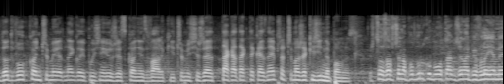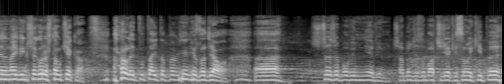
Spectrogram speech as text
do dwóch, kończymy jednego i później już jest koniec walki. Czy myślisz, że taka taktyka jest najlepsza, czy masz jakiś inny pomysł? Wiesz co, zawsze na podwórku było tak, że najpierw lejemy największego, reszta ucieka, ale tutaj to pewnie nie zadziała. E, szczerze powiem, nie wiem. Trzeba będzie zobaczyć, jakie są ekipy,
